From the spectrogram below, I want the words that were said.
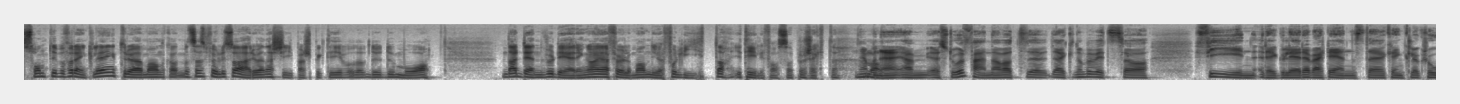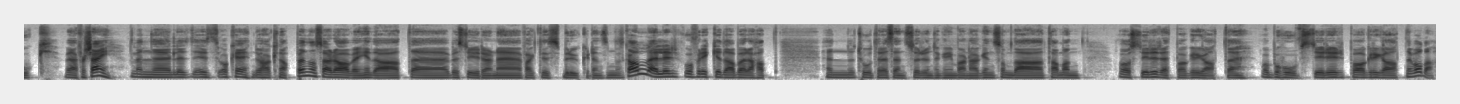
Sånn type forenkling tror jeg man kan Men selvfølgelig så er det jo energiperspektiv, og du, du må det er den vurderinga jeg føler man gjør for lite i tidlig fase av prosjektet. Ja, men jeg, jeg er stor fan av at eh, det er ikke noe vits å finregulere hvert eneste krenkel og krok hver for seg. Men eh, ok, du har knappen, og så er det avhengig da at eh, bestyrerne faktisk bruker den som det skal, eller hvorfor ikke da bare hatt en to-tre sensorer rundt omkring i barnehagen som da tar man og styrer rett på aggregatet, og behovsstyrer på aggregatnivå, da.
